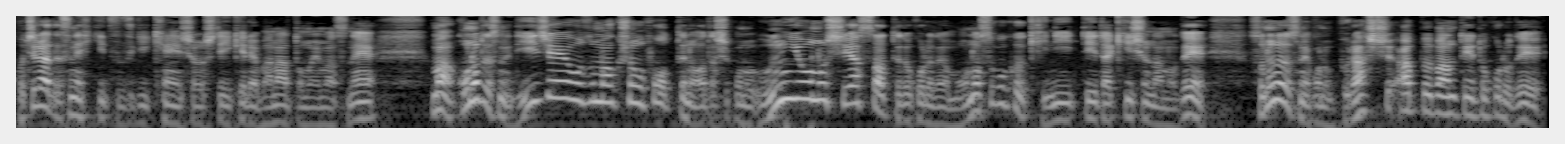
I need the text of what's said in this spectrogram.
こちらですね、引き続き検証していければなと思いますね。まあ、このですね、DJI Osmo Action 4っていうのは私、この運用のしやすさってところではものすごく気に入っていた機種なので、それがですね、このブラッシュアップ版というところで、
